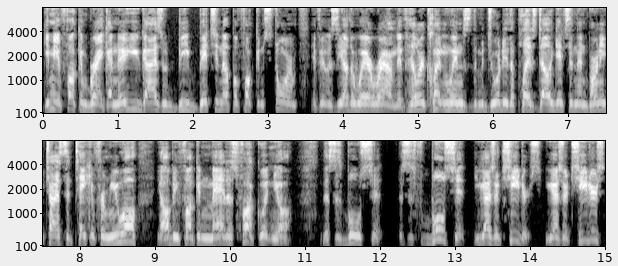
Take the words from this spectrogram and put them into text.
Give me a fucking break. I know you guys would be bitching up a fucking storm if it was the other way around. If Hillary Clinton wins the majority of the pledged delegates and then Bernie tries to take it from you all, y'all be fucking mad as fuck, wouldn't y'all? This is bullshit. This is bullshit. You guys are cheaters. You guys are cheaters,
